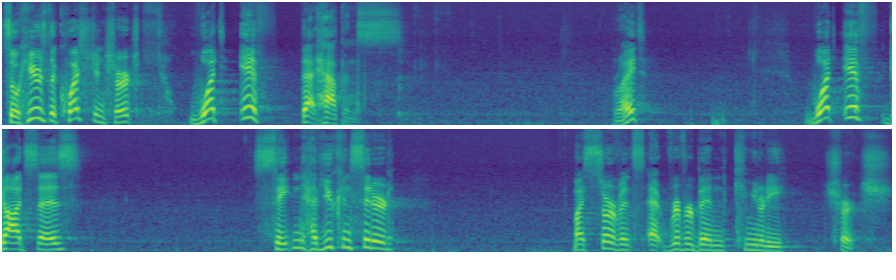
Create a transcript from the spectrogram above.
So, here's the question, church what if that happens? Right? What if God says, Satan, have you considered my servants at Riverbend Community Church?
